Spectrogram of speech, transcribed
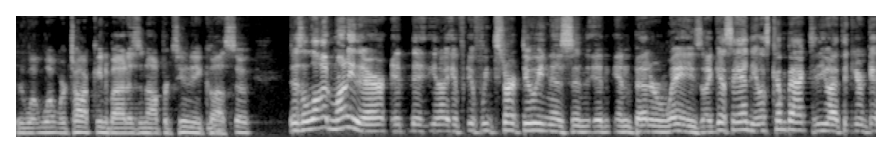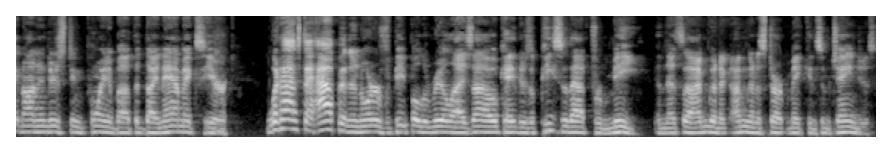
is what, what we're talking about as an opportunity mm-hmm. cost. So there's a lot of money there. It, it, you know, if, if we start doing this in, in, in better ways, I guess Andy, let's come back to you. I think you're getting on an interesting point about the dynamics here what has to happen in order for people to realize, oh, okay, there's a piece of that for me, and that's I'm gonna I'm gonna start making some changes.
